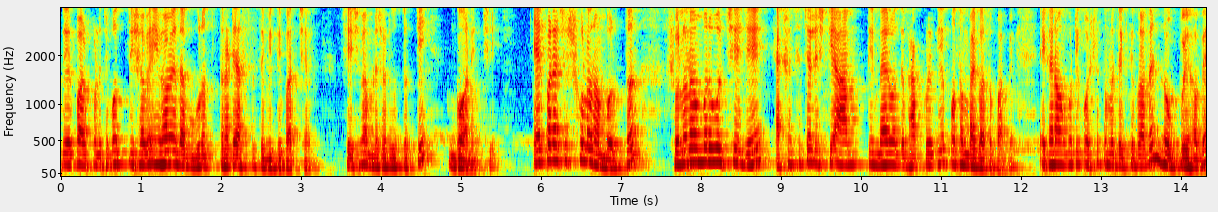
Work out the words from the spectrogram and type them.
দুইয়ের পর ফোর হচ্ছে বত্রিশ হবে। এইভাবে দেখো গুণোত্তর ধারাটি আস্তে আস্তে বৃদ্ধি পাচ্ছে। সেই হিসেবে আমরা সঠিক উত্তরটি গ নিচ্ছি। এরপরে আছে ষোলো নম্বর উত্তর। ষোলো নম্বর বলছে যে, একশো ছেচল্লিশটি আম তিন ভাইয়ের মধ্যে ভাগ করে দিয়ে প্রথম ভাই কত পাবে? এখানে অঙ্কটি কষলে তোমরা দেখতে পাবে নব্বই হবে,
